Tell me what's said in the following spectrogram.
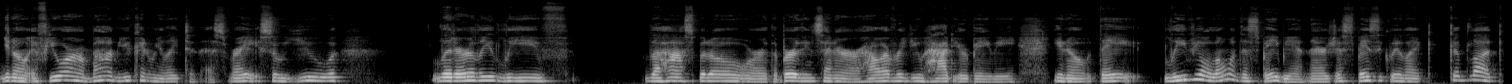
you know, if you are a mom, you can relate to this, right? So you literally leave the hospital or the birthing center or however you had your baby, you know, they leave you alone with this baby and they're just basically like good luck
